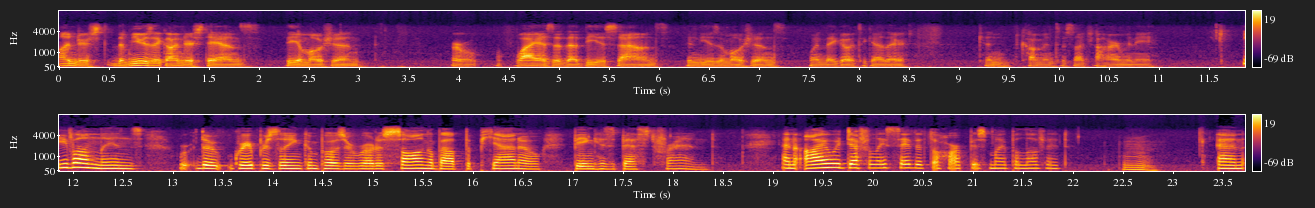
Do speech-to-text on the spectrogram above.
underst- the music understands the emotion or why is it that these sounds and these emotions when they go together can come into such a harmony Ivan Lins, the great Brazilian composer, wrote a song about the piano being his best friend. And I would definitely say that the harp is my beloved. mm. And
